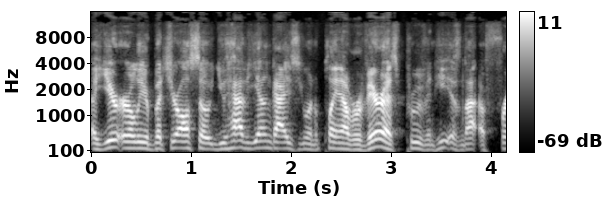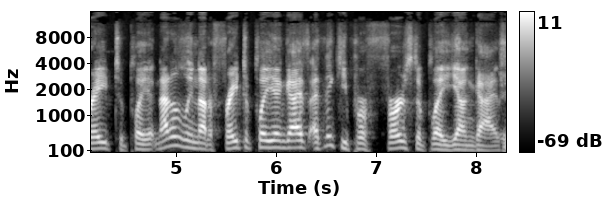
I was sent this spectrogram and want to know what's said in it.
a year earlier, but you're also you have young guys you want to play now. Rivera has proven he is not afraid to play it. Not only not afraid to play young guys, I think he prefers to play young guys.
